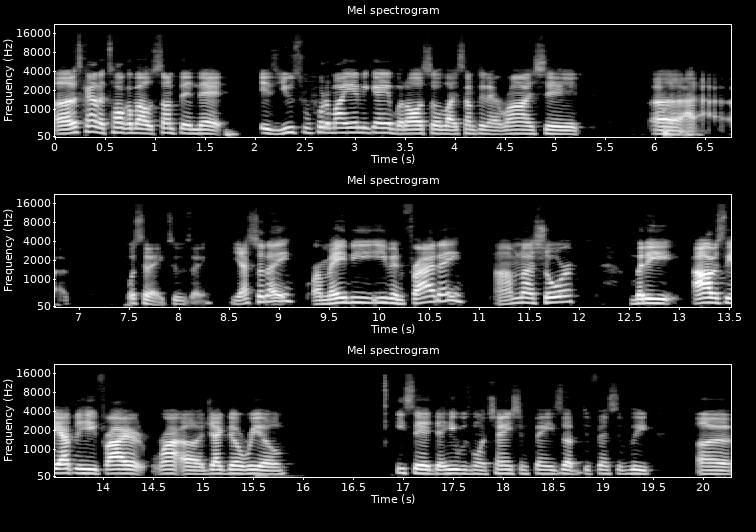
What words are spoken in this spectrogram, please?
Uh, let's kind of talk about something that is useful for the Miami game, but also like something that Ron said. Uh, what's today? Tuesday, yesterday, or maybe even Friday. I'm not sure, but he obviously after he fired Ron, uh, Jack Del Rio, he said that he was going to change some things up defensively. Uh,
